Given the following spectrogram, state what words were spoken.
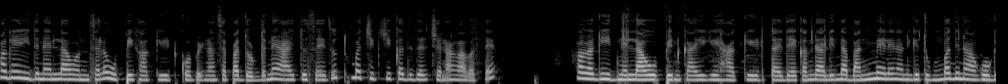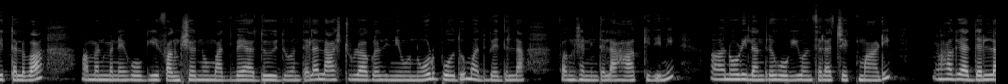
ಹಾಗೆ ಇದನ್ನೆಲ್ಲ ಒಂದು ಸಲ ಉಪ್ಪಿಗೆ ಹಾಕಿ ಇಟ್ಕೊಬಿಡೋಣ. ಸ್ವಲ್ಪ ದೊಡ್ಡನೇ ಆಯಿತು ಸೈಜು ತುಂಬ ಚಿಕ್ಕ ಚಿಕ್ಕದಿದ್ದರೆ ಚೆನ್ನಾಗಾಗುತ್ತೆ. ಹಾಗಾಗಿ ಇದನ್ನೆಲ್ಲ ಉಪ್ಪಿನಕಾಯಿಗೆ ಹಾಕಿ ಇಡ್ತಾ ಇದ್ದೆ. ಯಾಕಂದರೆ ಅಲ್ಲಿಂದ ಬಂದ ಮೇಲೆ ನನಗೆ ತುಂಬ ದಿನ ಆಗೋಗಿತ್ತಲ್ವ? ಅಮ್ಮನ ಮನೆಗೆ ಹೋಗಿ ಫಂಕ್ಷನು ಮದುವೆ, ಅದು ಇದು ಅಂತೆಲ್ಲ ಲಾಸ್ಟ್ ವ್ಲಾಗಲ್ಲಿ ನೀವು ನೋಡ್ಬೋದು. ಮದುವೆದೆಲ್ಲ ಫಂಕ್ಷನಿಂದೆಲ್ಲ ಹಾಕಿದ್ದೀನಿ. ನೋಡಿಲ್ಲ ಅಂದರೆ ಹೋಗಿ ಒಂದು ಸಲ ಚೆಕ್ ಮಾಡಿ. ಹಾಗೆ ಅದೆಲ್ಲ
